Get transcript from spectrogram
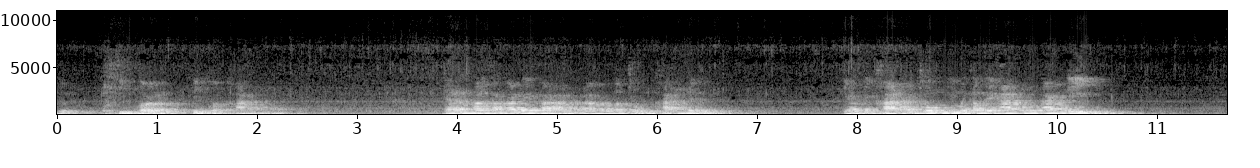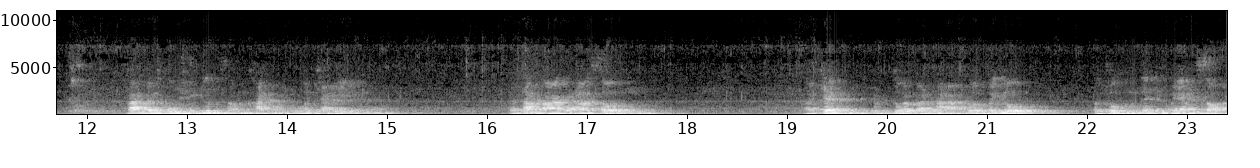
เดือนสิบกว่าสิบกว่าครั้ง ดังนั้นพระกรรมการเราประชุมครั้งหนึ่งอย่าไปขาดประชุมนี่ไม่ต้องไปอ้างนู่นอ้างนี่การประชุมเป็นเรื่องสำคัญเป็นหัวใจเลยนะแต่ทำมาคณะสงฆ์เอ่อเช่นตรวจปัญหาตรวจประโยชน์ ประชุมกันที่แม่ฮ่องสอน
